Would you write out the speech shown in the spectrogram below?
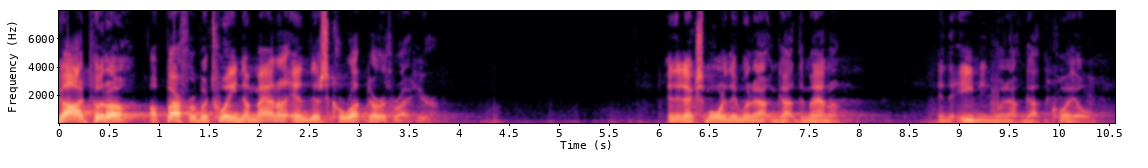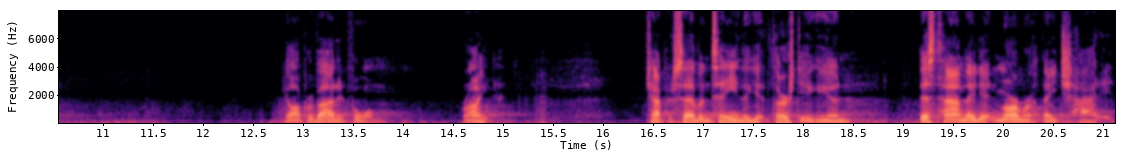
God put a, a buffer between the manna and this corrupt earth right here. And the next morning they went out and got the manna. In the evening went out and got the quail. God provided for them, right? Chapter 17, they get thirsty again. This time they didn't murmur, they chided.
